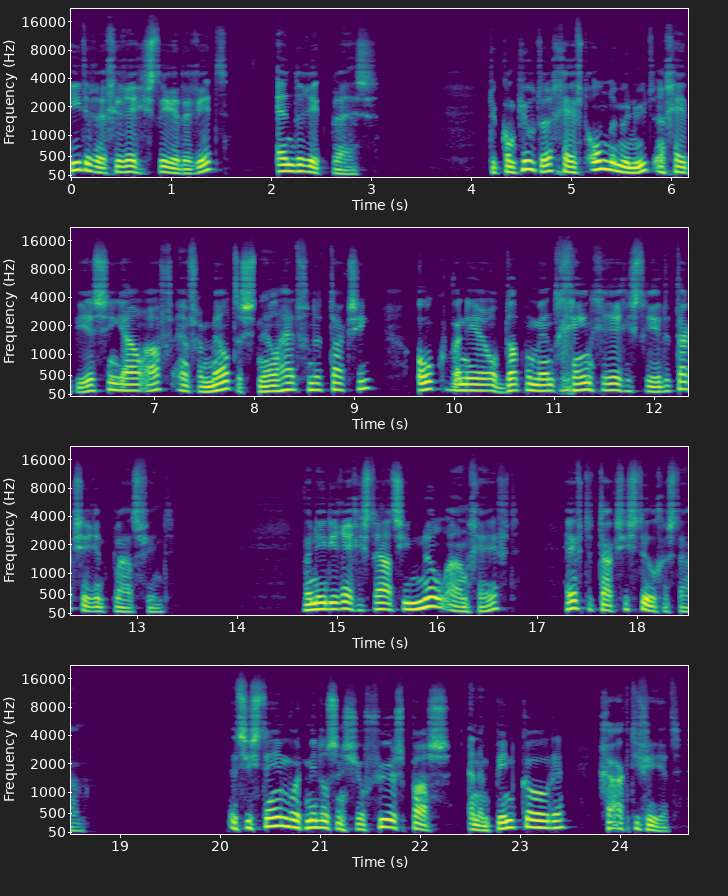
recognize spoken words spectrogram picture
iedere geregistreerde rit en de ritprijs. De computer geeft om de minuut een GPS-signaal af en vermeldt de snelheid van de taxi, ook wanneer er op dat moment geen geregistreerde taxirit plaatsvindt. Wanneer die registratie 0 aangeeft, heeft de taxi stilgestaan. Het systeem wordt middels een chauffeurspas en een pincode geactiveerd.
